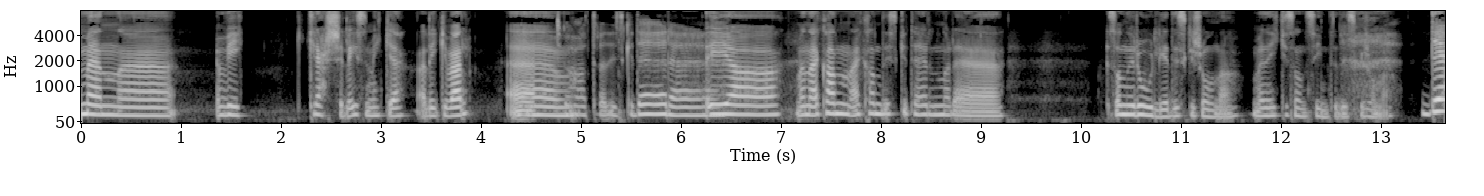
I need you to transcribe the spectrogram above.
Men eh, vi krasjer liksom ikke allikevel. Du Um, hater å diskutere. ja, men jeg kan, jeg kan diskutere når det er sånne rolige diskusjoner, men ikke sånn sinte diskusjoner. Det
